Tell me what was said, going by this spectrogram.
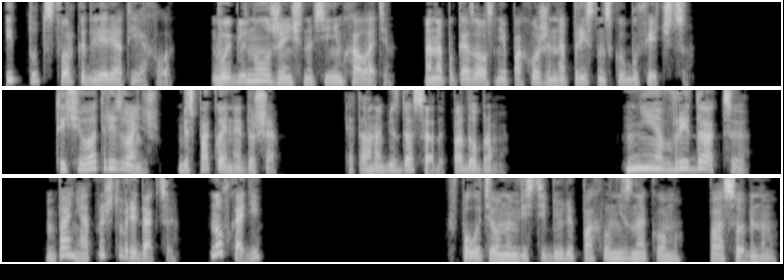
и тут створка двери отъехала. Выглянула женщина в синем халате. Она показалась мне похожей на пристанскую буфетчицу. «Ты чего трезвонишь, беспокойная душа?» Это она без досады, по-доброму. «Мне в редакцию». «Понятно, что в редакцию. Ну, входи». В полутемном вестибюле пахло незнакомо, по-особенному.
